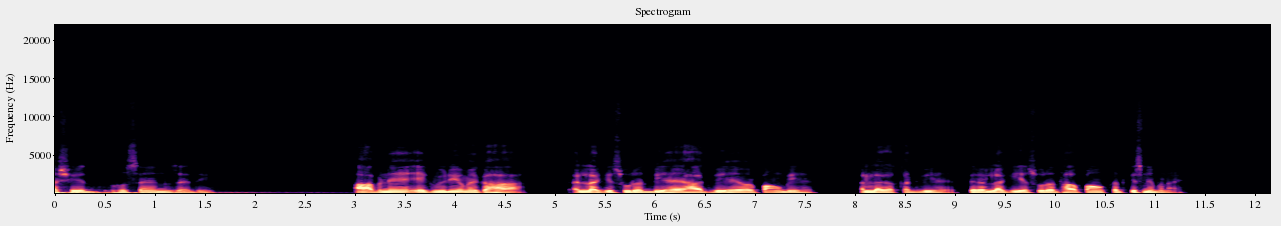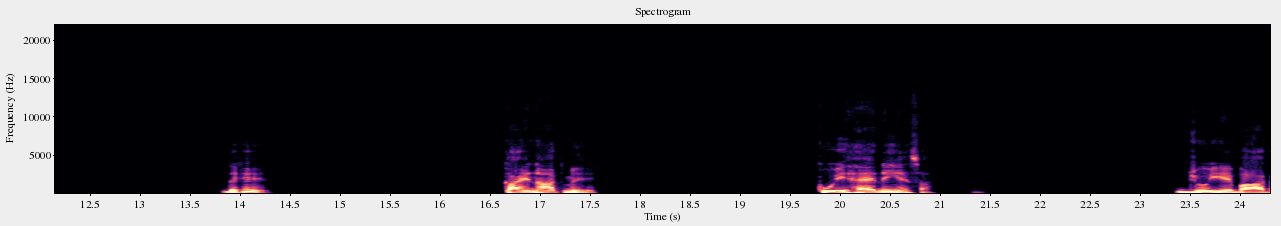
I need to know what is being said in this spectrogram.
راشد حسین زیدی۔ آپ نے ایک ویڈیو میں کہا اللہ کی صورت بھی ہے، ہاتھ بھی ہے اور پاؤں بھی ہے۔ اللہ کا قد بھی ہے۔ پھر اللہ کی یہ صورت ہاتھ پاؤں قد کس نے بنائے؟ دیکھیں، کائنات میں کوئی ہے نہیں ایسا۔ جو یہ بات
